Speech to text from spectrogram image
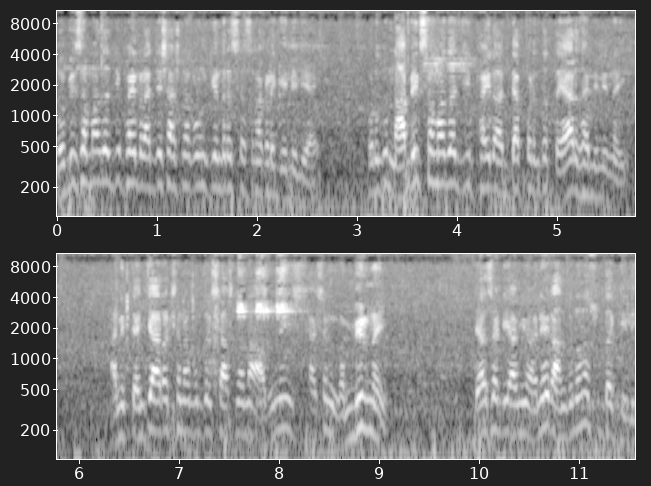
धोबी समाजाची फाईल राज्य शासनाकडून केंद्र शासनाकडे गेलेली आहे. परंतु नाभिक समाजाची फाईल अद्यापपर्यंत तयार झालेली नाही. आणि त्यांच्या आरक्षणाबद्दल शासनानं अजूनही शासन गंभीर नाही. त्यासाठी आम्ही अनेक आंदोलनंसुद्धा केली.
